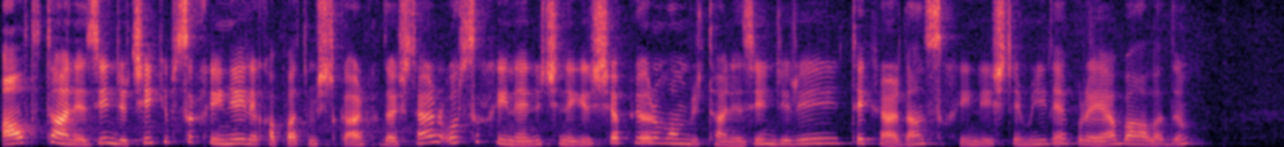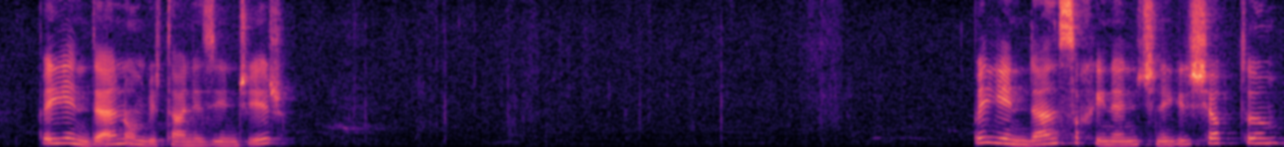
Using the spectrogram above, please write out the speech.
6 tane zincir çekip sık iğne ile kapatmıştık arkadaşlar. O sık iğnenin içine giriş yapıyorum. 11 tane zinciri tekrardan sık iğne işlemiyle buraya bağladım. Ve yeniden 11 tane zincir ve yeniden sık iğnenin içine giriş yaptım.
